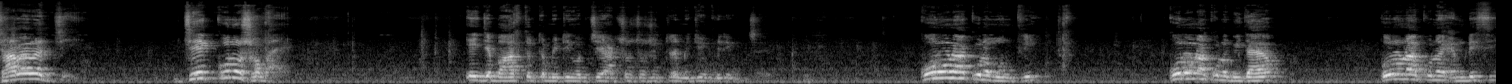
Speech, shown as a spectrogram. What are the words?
সারা রাজ্যে যে কোনো সভায় এই যে বাহাত্তরটা মিটিং হচ্ছে, আটশো চৌষট্টিটা মিটিং মিটিং হচ্ছে, কোনো না কোনো মন্ত্রী, কোনো না কোনো বিধায়ক, কোনো না কোনো এমডিসি,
